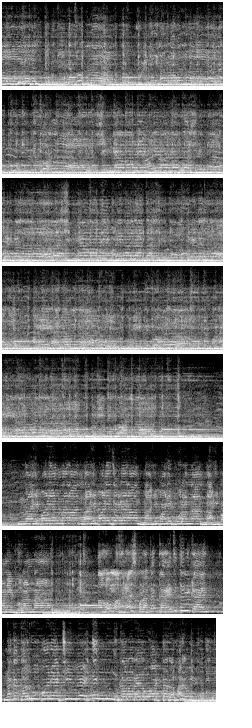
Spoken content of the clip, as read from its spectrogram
नाही पाणी आणणारा नाही पाणी जगणारा नाही पाणी पोरांना नाही पाणी ढोरांना. अहो महाराज पण आता करायचं तरी काय? नका करू पाण्याची वेस्टिंग करा रेन वॉटर हार्वेस्टिंग नका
